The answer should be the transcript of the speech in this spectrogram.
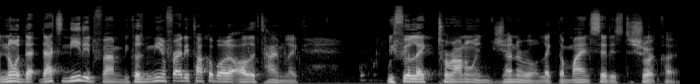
No, that that's needed, fam. Because me and Friday talk about it all the time. Like, we feel like Toronto in general, like the mindset is to shortcut.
